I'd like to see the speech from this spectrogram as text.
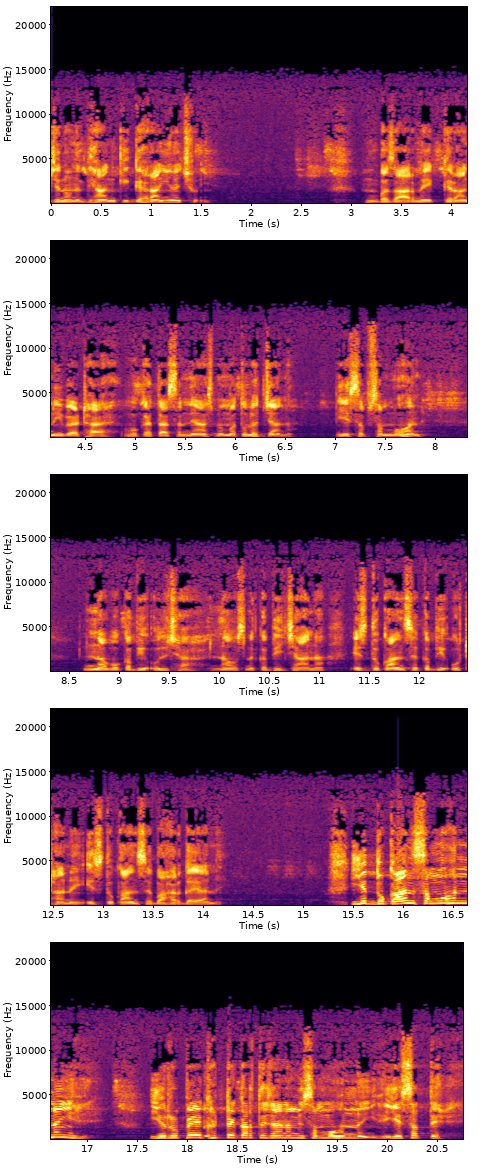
जिन्होंने ध्यान की गहराइयाँ छुई। बाज़ार में एक किरानी बैठा है, वो कहता है सन्यास में मत उलझ जाना, ये सब सम्मोहन है। न वो कभी उलझा, न उसने कभी जाना, इस दुकान से कभी उठा नहीं, इस दुकान से बाहर गया नहीं। ये दुकान सम्मोहन नहीं है। ये रुपए इकट्ठे करते जाना में सम्मोहन नहीं है। ये सत्य है।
